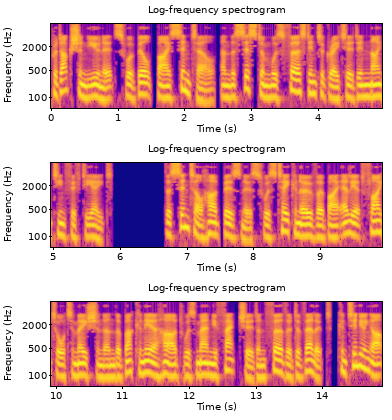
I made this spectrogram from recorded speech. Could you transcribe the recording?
Production units were built by Cintel, and the system was first integrated in 1958. The Cintel HUD business was taken over by Elliott Flight Automation and the Buccaneer HUD was manufactured and further developed, continuing up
